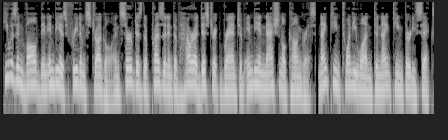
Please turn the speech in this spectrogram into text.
He was involved in India's freedom struggle and served as the president of Howrah district branch of Indian National Congress 1921 .—1936.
